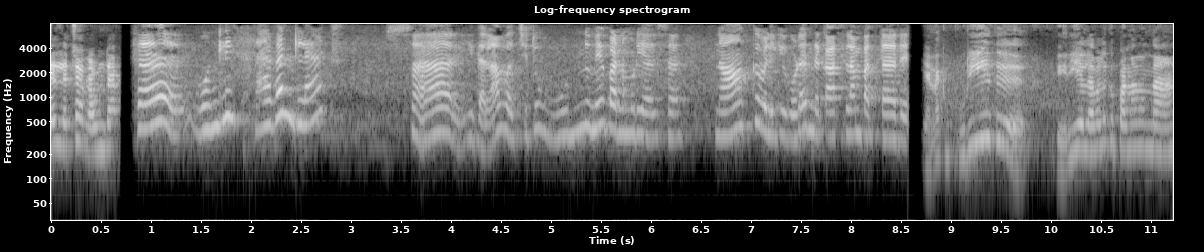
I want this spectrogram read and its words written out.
ஏழு லட்சம் ரவுண்டா sir only seven lakhs sir இதெல்லாம் வச்சுட்டு ஒன்றுமே பண்ண முடியாது சார் நாக்கு வலிக்கு கூட இந்த காசுலாம் பத்தாது. எனக்கு புரியுது. பெரிய லெவலுக்கு பண்ணணும் தான்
